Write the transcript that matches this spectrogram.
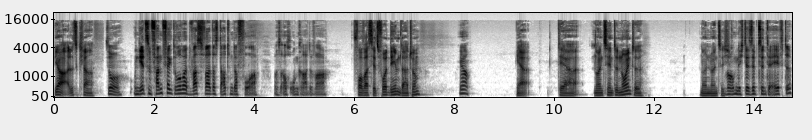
Ja, alles klar. So, und jetzt ein Fun Fact, Robert, was war das Datum davor, was auch ungerade war? Vor was jetzt vor dem Datum? Ja, Ja, der 19.09.99. warum nicht der 17.11.?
